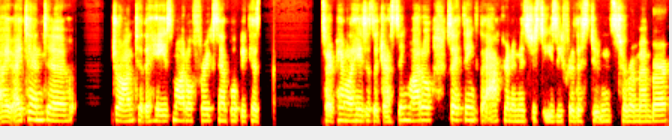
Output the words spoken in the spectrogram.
I, I tend to drawn to the Hays model, for example, because sorry, Pamela Hays is ADDRESSING model. So I think the acronym is just easy for the students to remember.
